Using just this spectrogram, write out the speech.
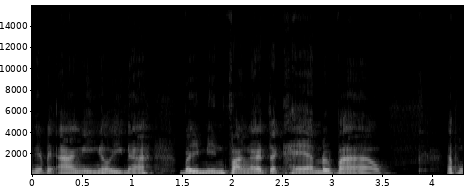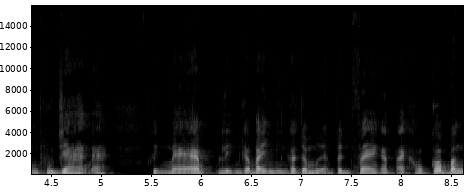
เนี่ยไปอ้างอิงเขาอีกนะ ใบมินฟังแล้วจะแค้นหรือเปล่า แต่ผมพูดยากนะ ถึงแม้หลินกับใบมินเขาจะเหมือนเป็นแฟนกันแต่เขาก็บาง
